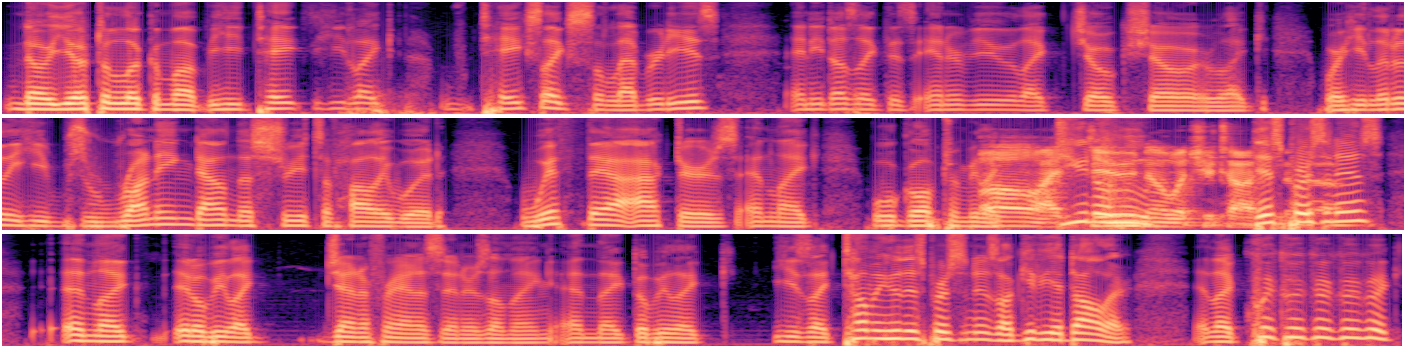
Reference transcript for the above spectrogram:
No, you have to look him up. He takes he like takes like celebrities and he does like this interview like joke show or like where he literally he's running down the streets of Hollywood with the actors and like we'll go up to him and be like, oh, I "Do you do know who what you're talking this person is?" And like it'll be like Jennifer Aniston or something and like they'll be like he's like, "Tell me who this person is. I'll give you a dollar." And like, "Quick, quick, quick, quick, quick."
